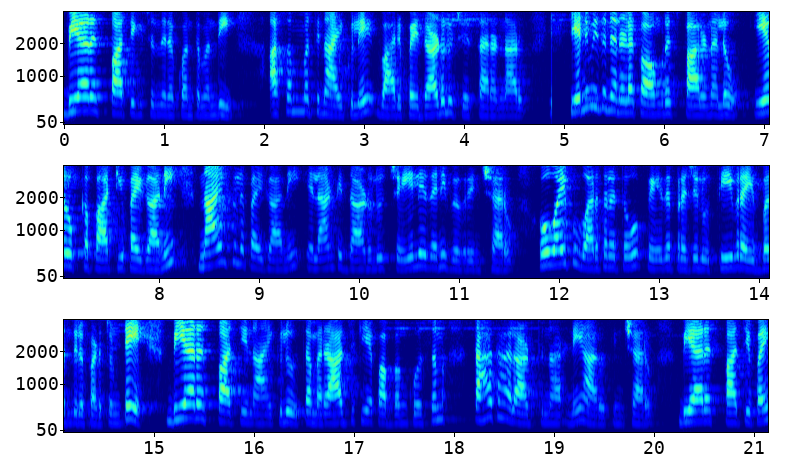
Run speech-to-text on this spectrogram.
బీఆర్ఎస్ పార్టీకి చెందిన కొంతమంది అసమ్మతి నాయకులే వారిపై దాడులు చేశారన్నారు. ఎనిమిది నెలల కాంగ్రెస్ పాలనలో ఏ ఒక్క పార్టీపై గాని నాయకులపై గాని ఎలాంటి దాడులు చేయలేదని వివరించారు. ఓవైపు వరదలతో పేద ప్రజలు తీవ్ర ఇబ్బందులు పడుతుంటే బీఆర్ఎస్ పార్టీ నాయకులు తమ రాజకీయ పబ్బం కోసం తహతహలాడుతున్నారని ఆరోపించారు. బీఆర్ఎస్ పార్టీపై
